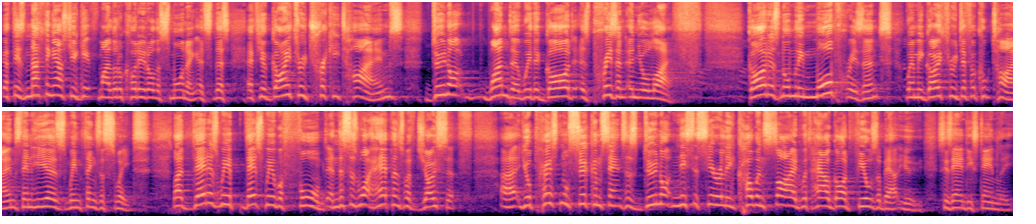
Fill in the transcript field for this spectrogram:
if there's nothing else you get from my little corridor this morning, it's this. If you're going through tricky times, do not wonder whether God is present in your life. God is normally more present when we go through difficult times than he is when things are sweet. Like that is where that's where we're formed. And this is what happens with Joseph. Uh, your personal circumstances do not necessarily coincide with how God feels about you, says Andy Stanley.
